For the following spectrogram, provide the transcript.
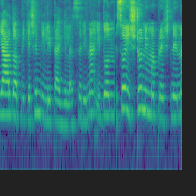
ಯಾರ್ದು ಅಪ್ಲಿಕೇಶನ್ ಡಿಲೀಟ್ ಆಗಿಲ್ಲ. ಸರಿನಾ? ಇದೊಂದು ಸೊ, ಇಷ್ಟು ನಿಮ್ಮ ಪ್ರಶ್ನೆನ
